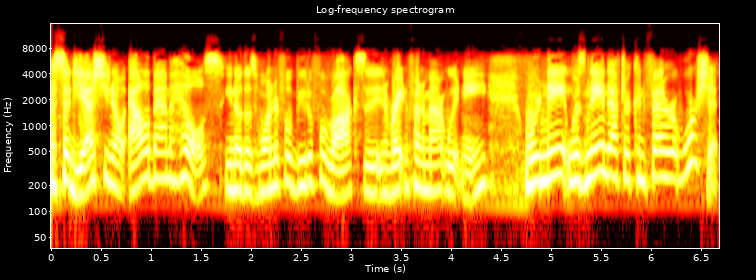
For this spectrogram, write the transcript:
I said, yes, you know, Alabama Hills, you know, those wonderful, beautiful rocks right in front of Mount Whitney, were na- was named after Confederate warship.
